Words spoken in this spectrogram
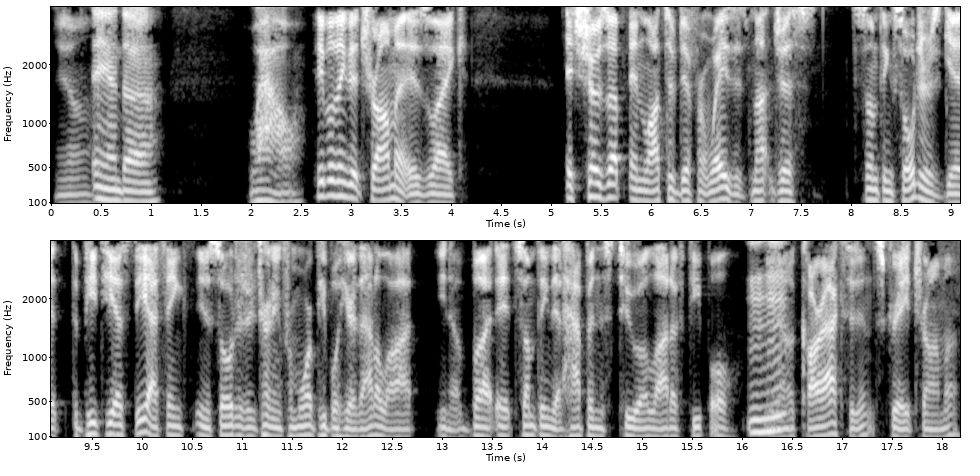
You know, And, uh, wow. people think that trauma is like, it shows up in lots of different ways. It's not just something soldiers get. The PTSD, I think, you know, soldiers returning from war, people hear that a lot, you know, but it's something that happens to a lot of people. You know, car accidents create trauma.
